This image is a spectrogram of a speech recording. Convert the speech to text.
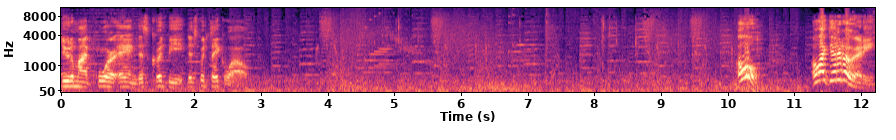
due to my poor aim, this could be, this could take a while. Already!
